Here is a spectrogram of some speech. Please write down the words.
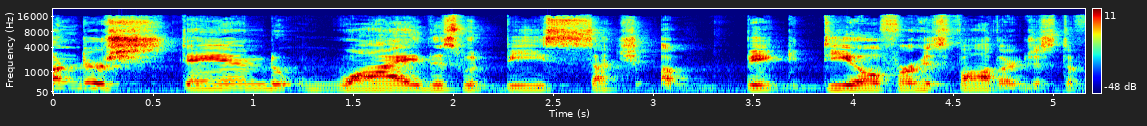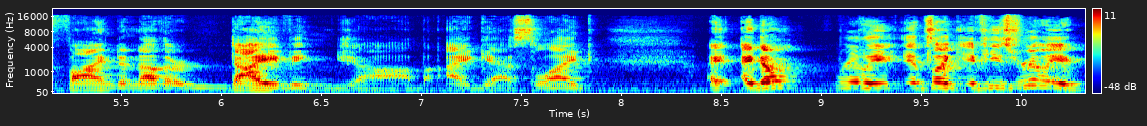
understand why this would be such a big deal for his father just to find another diving job, I guess. Like, I, I don't really. It's like, if he's really a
